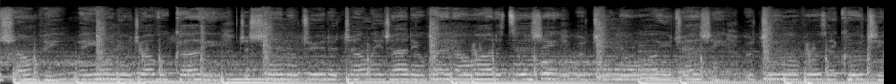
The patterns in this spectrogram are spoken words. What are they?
商品，没有扭就不可以。这些扭曲的真理差点毁掉我的自信。如今的我已觉醒，如今我不再哭泣，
